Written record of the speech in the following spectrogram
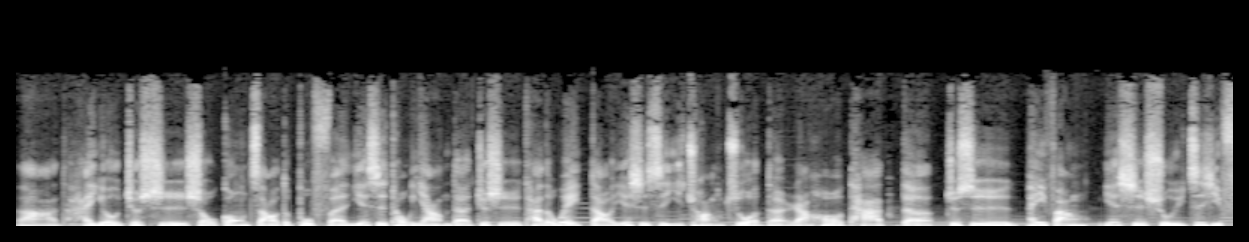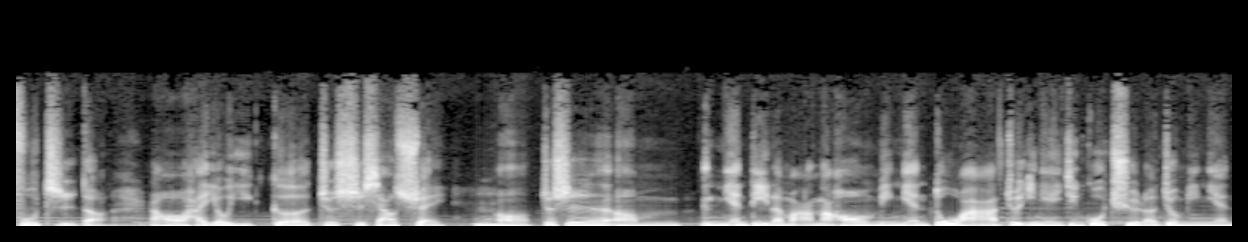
那还有就是手工皂的部分，也是同样的，就是它的味道也是自己创作的，然后它的就是配方也是属于自己肤质的，然后还有一个就是香水。嗯，就是嗯，年底了嘛，然后明年度啊，就一年已经过去了，就明年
